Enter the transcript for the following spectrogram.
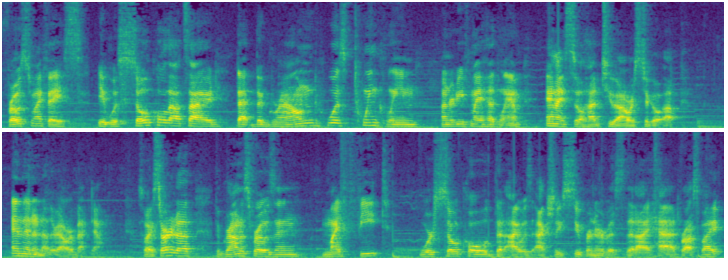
froze to my face. It was so cold outside that the ground was twinkling underneath my headlamp and I still had two hours to go up and then another hour back down. So I started up, the ground was frozen, my feet were so cold that I was actually super nervous that I had frostbite.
